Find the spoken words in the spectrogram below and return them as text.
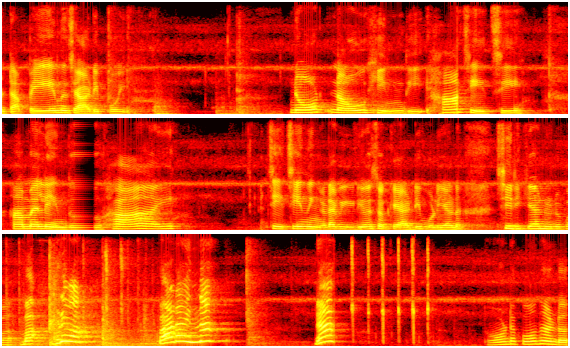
ടപ്പേന്ന് ചാടിപ്പോയി. Not now Hindi. ഹാ ചേച്ചി. അമലേന്ദു ഹായ് ചേച്ചി നിങ്ങളുടെ വീഡിയോസൊക്കെ അടിപൊളിയാണ്. ചിരിക്കാൻ ഒരു വാ ഇവിടെ വാ. വാടാ ഇന്ന. ഓണ്ട പോന്നുണ്ടോ.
